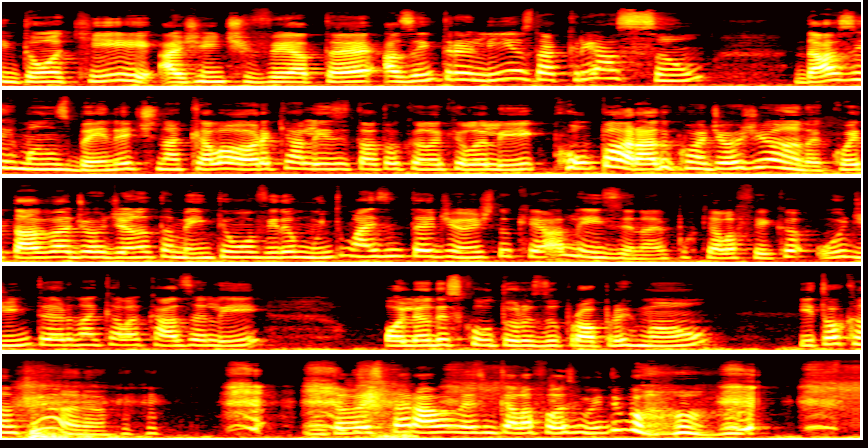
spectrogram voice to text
Então aqui a gente vê até as entrelinhas da criação das irmãs Bennett naquela hora que a Lizzie tá tocando aquilo ali, comparado com a Georgiana. Coitada da Georgiana também tem uma vida muito mais entediante do que a Lizzie, né? Porque ela fica o dia inteiro naquela casa ali, olhando esculturas do próprio irmão e tocando piano. Então eu esperava mesmo que ela fosse muito boa.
